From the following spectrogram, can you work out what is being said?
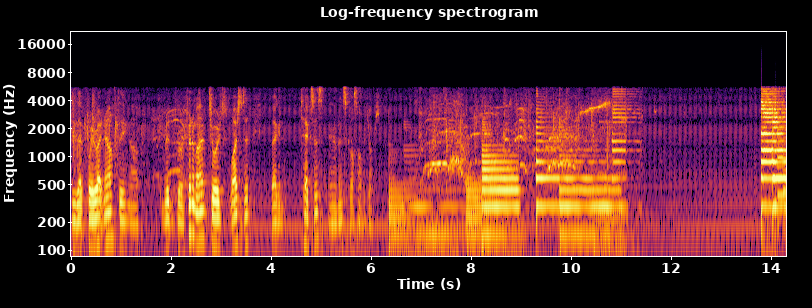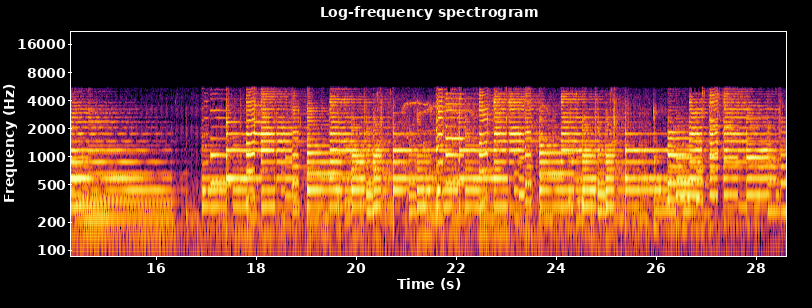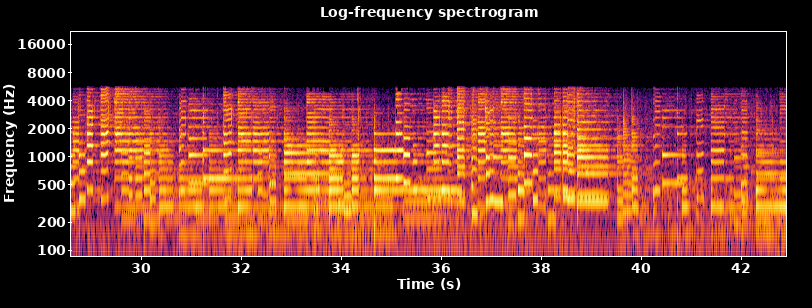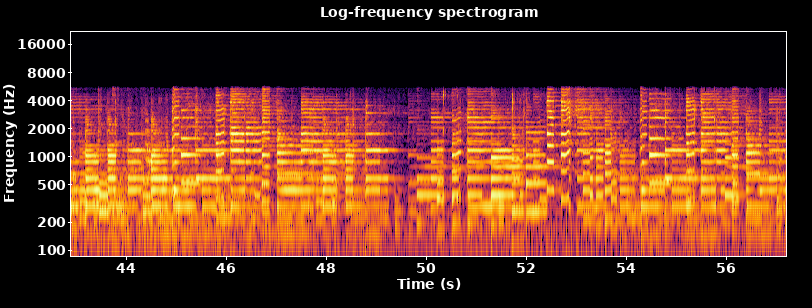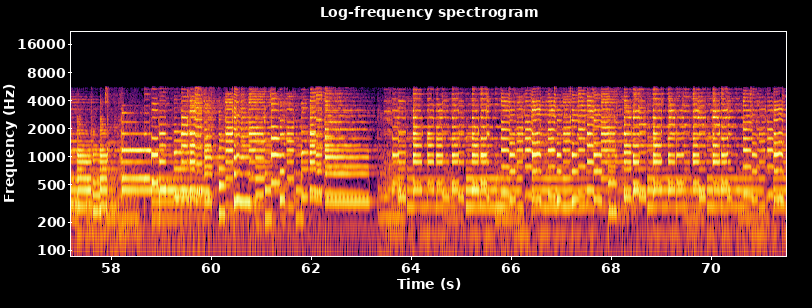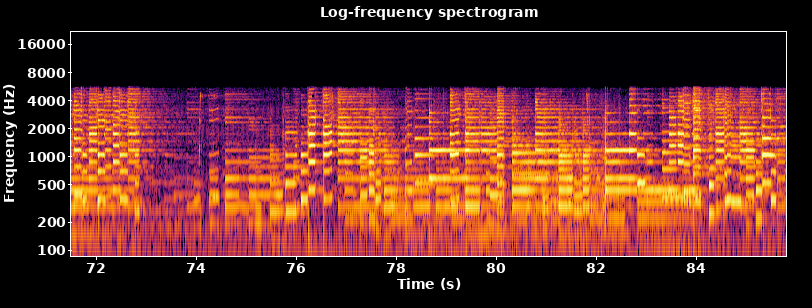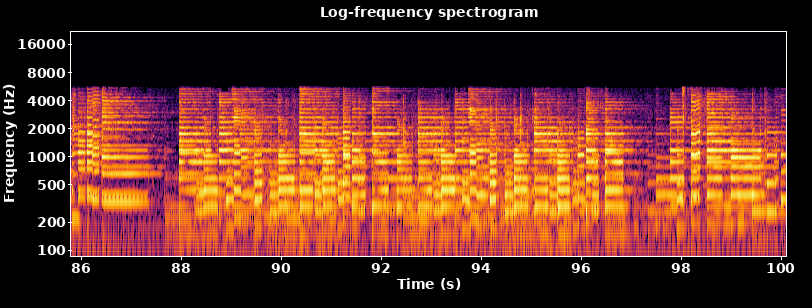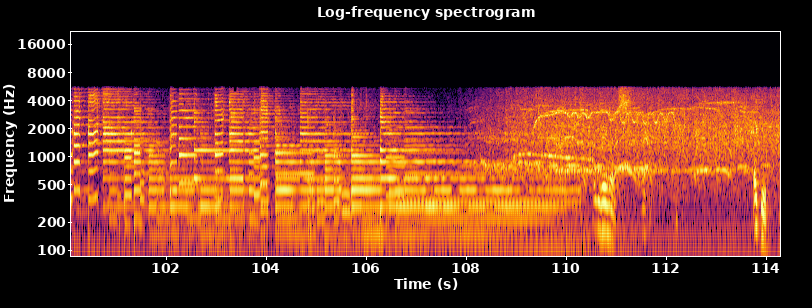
do that for you right now. Thing uh, written for a friend of mine, George Washington, back in Texas, and it's called for George. very much. Thank you. Thank you.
